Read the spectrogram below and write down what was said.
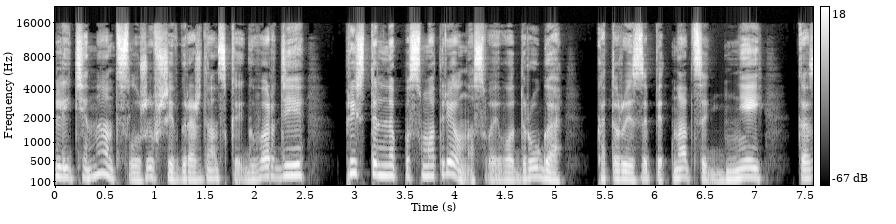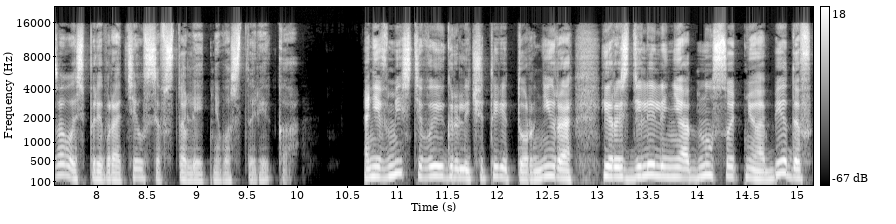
Лейтенант, служивший в гражданской гвардии, пристально посмотрел на своего друга, который за пятнадцать дней, казалось, превратился в столетнего старика. Они вместе выиграли четыре турнира и разделили не одну сотню обедов,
